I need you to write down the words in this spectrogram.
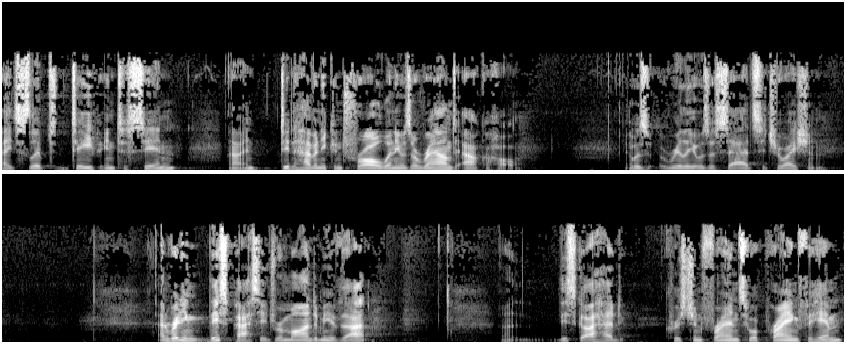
He'd slipped deep into sin uh, and didn't have any control when he was around alcohol. It was really, it was a sad situation. And reading this passage reminded me of that. Uh, this guy had Christian friends who were praying for him.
